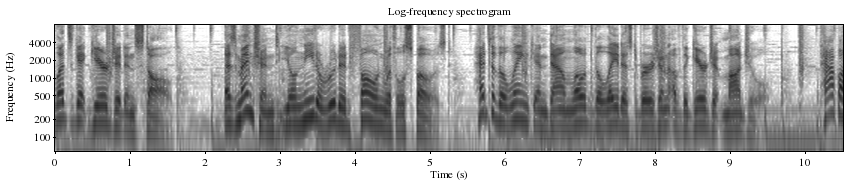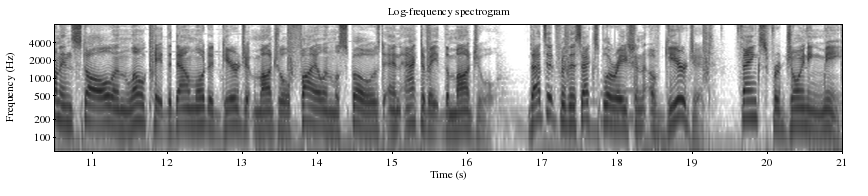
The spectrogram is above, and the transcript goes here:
let's get Geergit installed. As mentioned, you'll need a rooted phone with LSPosed. Head to the link and download the latest version of the Geergit module. Tap on Install and locate the downloaded Geergit module file in LSPosed and activate the module. That's it for this exploration of Geergit. Thanks for joining me.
